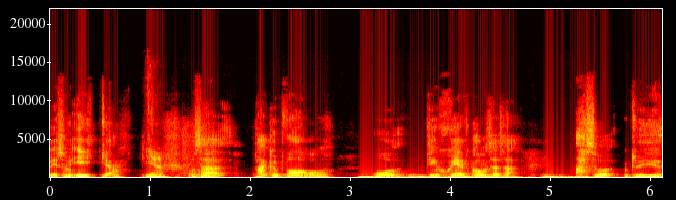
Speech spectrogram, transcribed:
liksom ICA. Yeah. Och så här, packa upp varor. Och din chef kommer och säger så här. Alltså, du är ju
